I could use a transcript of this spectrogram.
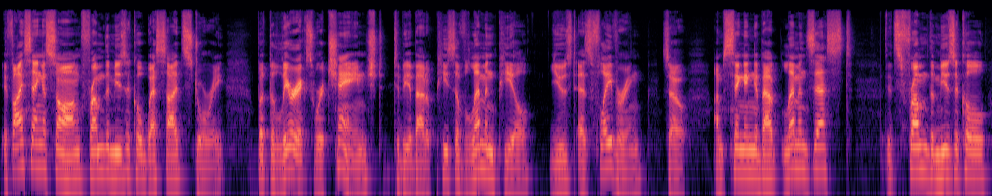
if I sang a song from the musical West Side Story, but the lyrics were changed to be about a piece of lemon peel used as flavoring, so I'm singing about lemon zest. It's from the musical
